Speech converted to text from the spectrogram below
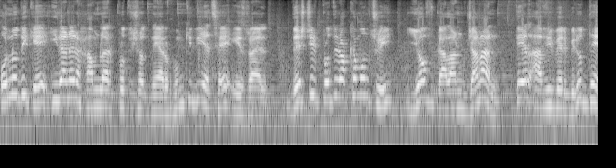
অন্যদিকে ইরানের হামলার প্রতিশোধ নেয়ার হুমকি দিয়েছে ইসরায়েল। দেশটির প্রতিরক্ষা মন্ত্রী ইয়ফ গালান জানান তেল আভিবের বিরুদ্ধে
